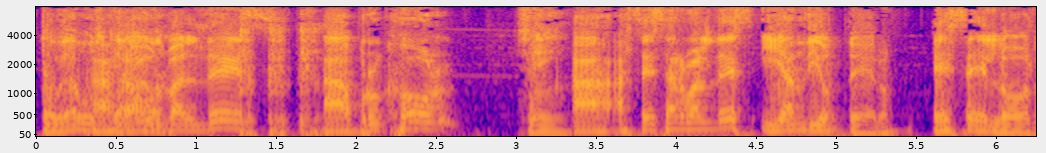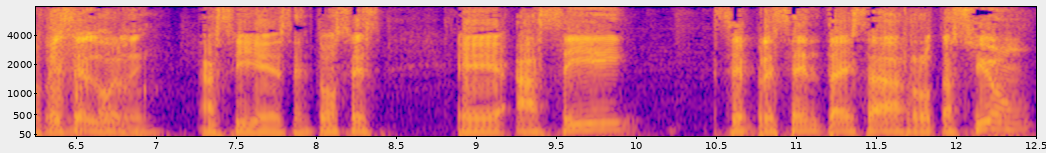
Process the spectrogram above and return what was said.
Te voy a a buscar. Raúl ahora. Valdés, a Brook Hall, Sí. a, a César Valdés y Andy Otero. Ese es el orden. Es el ¿de orden. Así es. Entonces, eh, así se presenta esa rotación.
